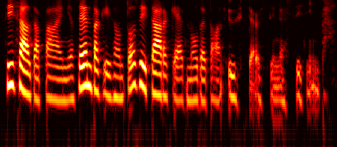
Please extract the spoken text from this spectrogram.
sisältä päin, ja sen takia se on tosi tärkeää, että me otetaan yhteys sinne sisimpään.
